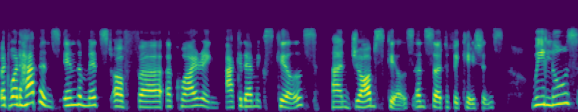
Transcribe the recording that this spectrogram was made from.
But what happens in the midst of uh, acquiring academic skills and job skills and certifications, we lose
